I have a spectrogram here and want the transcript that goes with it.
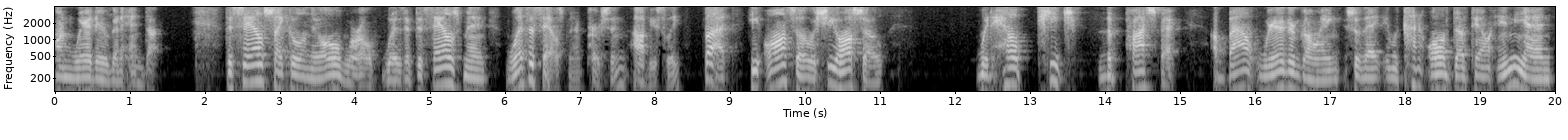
on where they were going to end up. The sales cycle in the old world was that the salesman was a salesman person, obviously, but he also, or she also, would help teach the prospect about where they're going so that it would kind of all dovetail in the end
